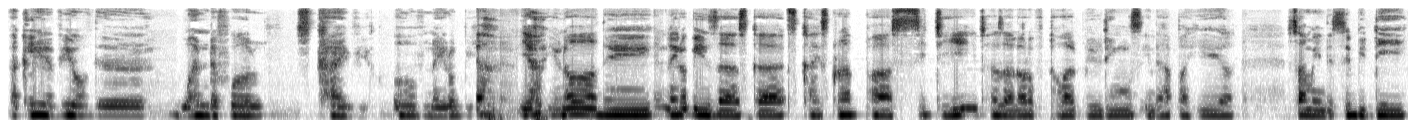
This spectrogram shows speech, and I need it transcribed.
a clear view of the wonderful sky view of Nairobi. Yeah, yeah, you know the Nairobi is a sky, skyscraper city. It has a lot of tall buildings in the upper hill, some in the CBD.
